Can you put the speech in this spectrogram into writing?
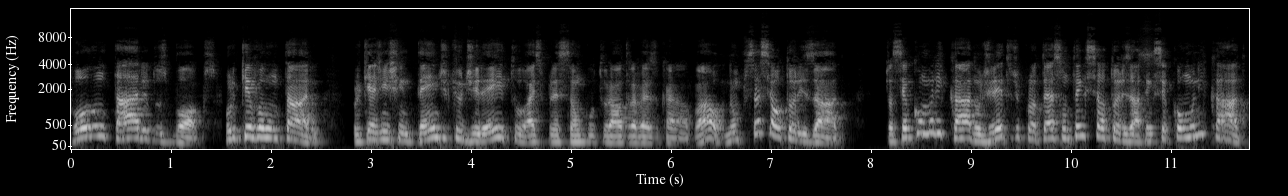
voluntário dos blocos. Por que voluntário? Porque a gente entende que o direito à expressão cultural através do carnaval não precisa ser autorizado, precisa ser comunicado. O direito de protesto não tem que ser autorizado, tem que ser comunicado.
